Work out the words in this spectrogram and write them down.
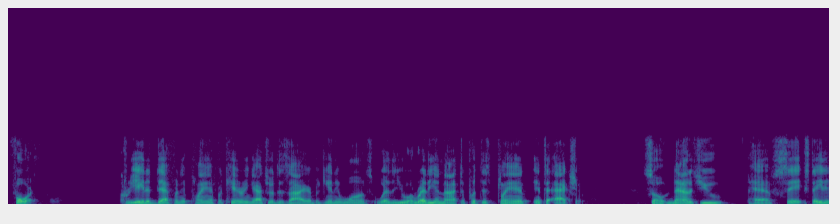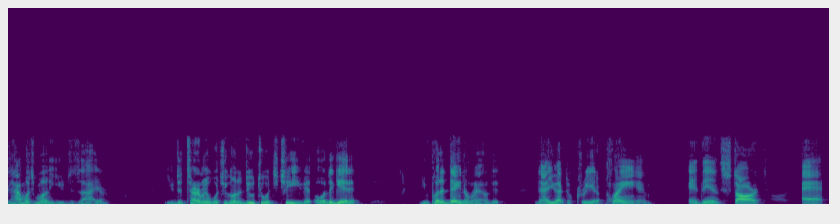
Fourth, create a definite plan for carrying out your desire beginning once, whether you are ready or not to put this plan into action. So now that you have say, stated how much money you desire, you determine what you're going to do to achieve it or to get it, you put a date around it. Now you have to create a plan and then start at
